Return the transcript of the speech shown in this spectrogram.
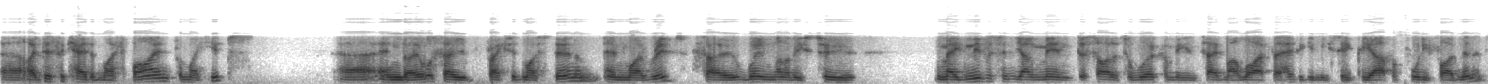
Uh, I dislocated my spine from my hips, uh, and I also fractured my sternum and my ribs. So when one of these two magnificent young men decided to work on me and save my life, they had to give me CPR for 45 minutes,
